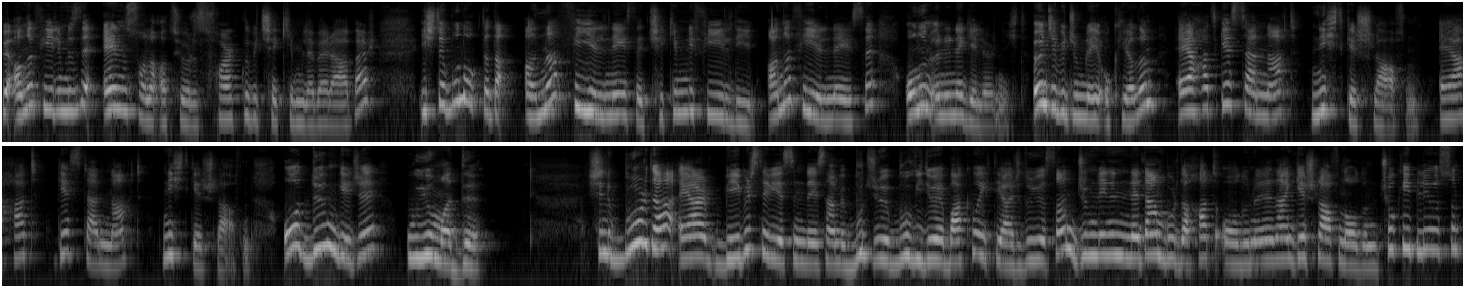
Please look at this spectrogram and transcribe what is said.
ve ana fiilimizi en sona atıyoruz farklı bir çekimle beraber. İşte bu noktada ana fiil neyse çekimli fiil değil. Ana fiil neyse onun önüne gelir nicht. Önce bir cümleyi okuyalım. Er hat gestern Nacht nicht geschlafen. Er hat gestern Nacht nicht geschlafen. O dün gece uyumadı. Şimdi burada eğer B1 seviyesindeysen ve bu, bu videoya bakma ihtiyacı duyuyorsan cümlenin neden burada hat olduğunu, neden geschlafen olduğunu çok iyi biliyorsun.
